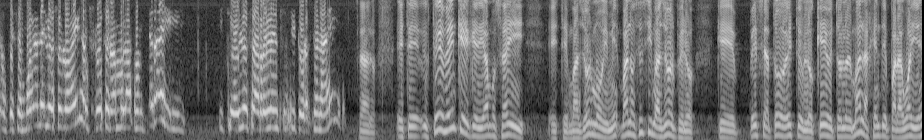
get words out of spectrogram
lo que se muevan ellos solo ahí, nosotros cerramos la frontera y, que ellos arreglen su situación ahí. Claro. Este, ¿Ustedes ven que, que digamos, hay este mayor movimiento, bueno, no sé si mayor, pero que pese a todo este bloqueo y todo lo demás, la gente de Paraguay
